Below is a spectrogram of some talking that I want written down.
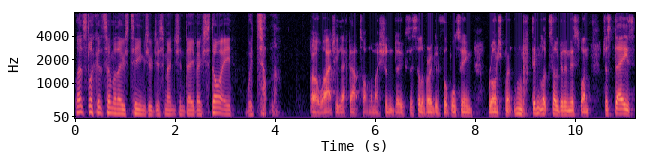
Let's look at some of those teams you just mentioned, Dave. They've started with Tottenham oh well, I actually left out Tottenham. I shouldn't do because they're still a very good football team, Rog, but didn't look so good in this one. Just days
